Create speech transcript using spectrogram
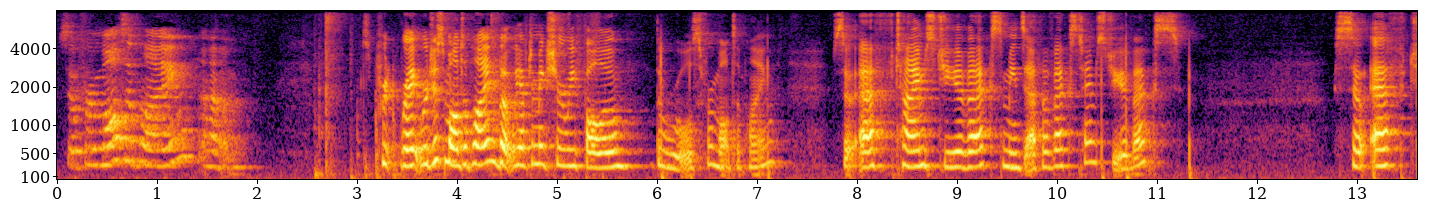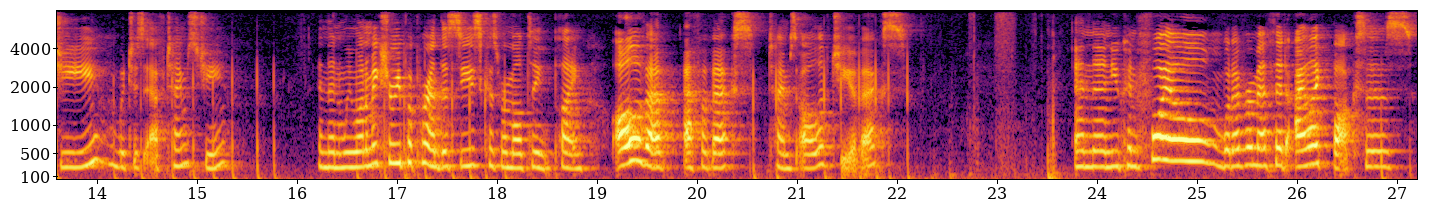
So for multiplying, um, right, we're just multiplying, but we have to make sure we follow the rules for multiplying. So f times g of x means f of x times g of x. So fg, which is f times g. And then we want to make sure we put parentheses because we're multiplying all of f, f of x times all of g of x. And then you can FOIL, whatever method. I like boxes.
